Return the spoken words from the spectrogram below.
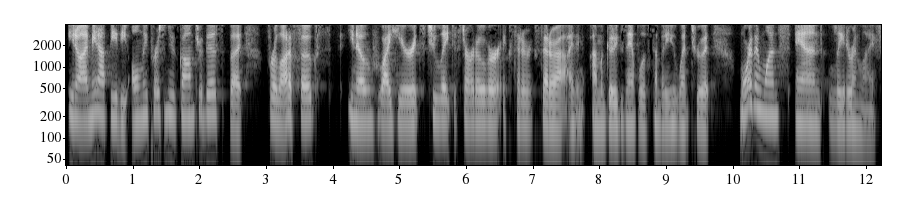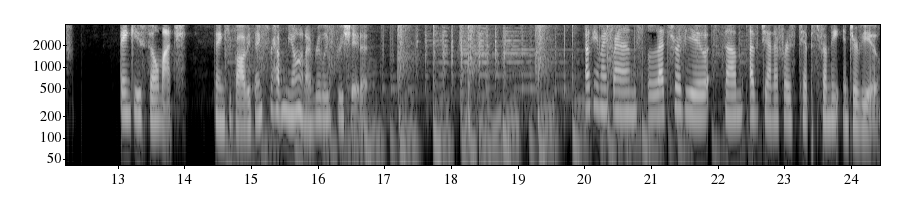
You know, I may not be the only person who's gone through this, but for a lot of folks, you know, who I hear it's too late to start over, et cetera, et cetera. I think I'm a good example of somebody who went through it more than once and later in life. Thank you so much. Thank you, Bobbi. Thanks for having me on. I really appreciate it. Okay, my friends, let's review some of Jennifer's tips from the interview.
